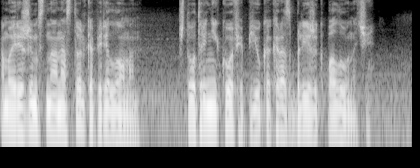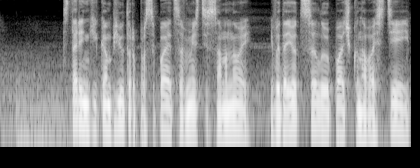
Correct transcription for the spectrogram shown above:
а мой режим сна настолько переломан, что утренний кофе пью как раз ближе к полуночи. Старенький компьютер просыпается вместе со мной и выдает целую пачку новостей,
